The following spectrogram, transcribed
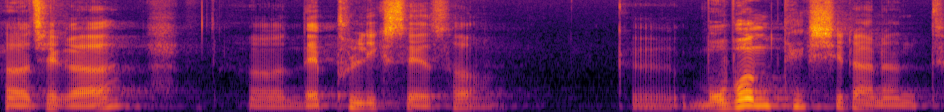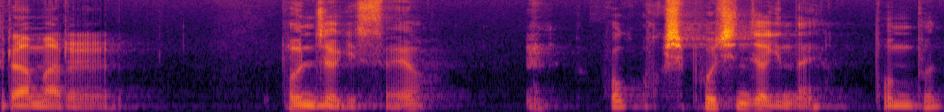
어, 제가 어, 넷플릭스에서 그 모범 택시라는 드라마를 본 적 있어요. 혹 시 보신 적 있나요? 본 분?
